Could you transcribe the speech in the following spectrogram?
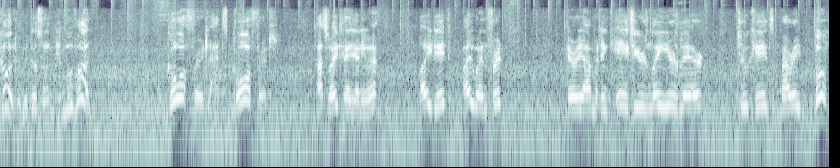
good. If it doesn't, you move on. Go for it, lads. Go for it. That's what I tell you anyway. I did. I went for it. Here I am, I think eight years, nine years later. Two kids, married. Boom.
